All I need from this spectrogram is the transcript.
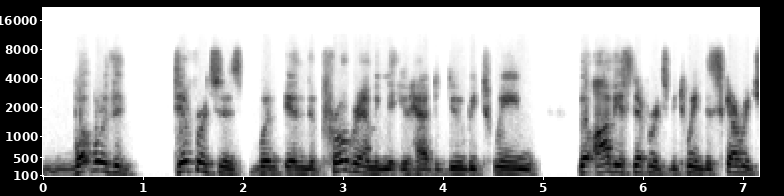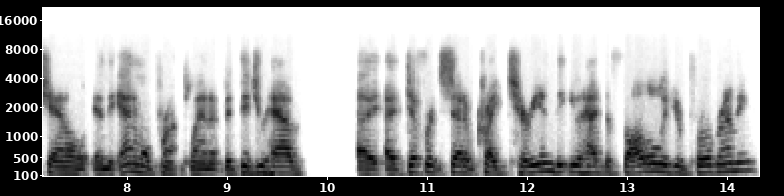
what were the differences in the programming that you had to do between the obvious difference between Discovery Channel and the Animal Planet, but did you have a, a different set of criterion that you had to follow in your programming?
